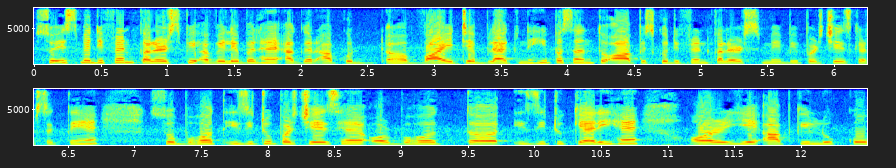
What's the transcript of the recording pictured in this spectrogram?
सो so, इसमें डिफरेंट कलर्स भी अवेलेबल हैं। अगर आपको वाइट या ब्लैक नहीं पसंद तो आप इसको डिफरेंट कलर्स में भी परचेज़ कर सकते हैं। सो so, बहुत ईजी टू परचेज़ है और बहुत ईजी टू कैरी है और ये आपकी लुक को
